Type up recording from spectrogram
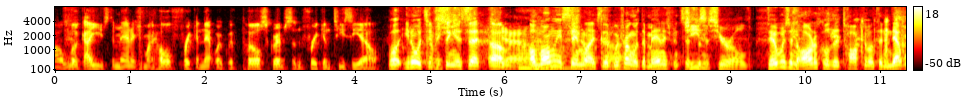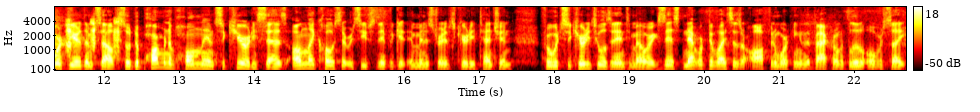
Oh, look, I used to manage my whole freaking network with Perl scripts and freaking TCL. Well, you know what's I mean- interesting is that um, Yeah. along these same Oh, lines, that we're talking about the management systems. Jesus, you're old. There was an article that talked about the network gear themselves. So, Department of Homeland Security says, unlike hosts that receive significant administrative security attention, for which security tools and anti-malware exist, network devices are often working in the background with little oversight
